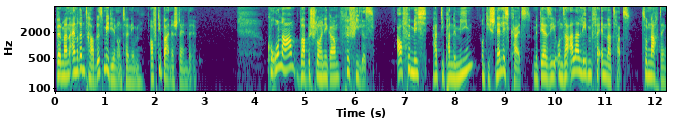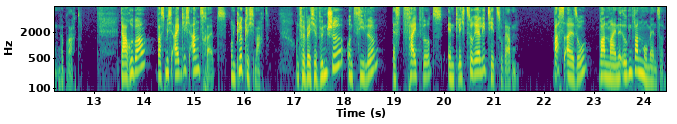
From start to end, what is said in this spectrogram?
wenn man ein rentables Medienunternehmen auf die Beine stellen will. Corona war Beschleuniger für vieles. Auch für mich hat die Pandemie und die Schnelligkeit, mit der sie unser aller Leben verändert hat, zum Nachdenken gebracht. Darüber, was mich eigentlich antreibt und glücklich macht und für welche Wünsche und Ziele es Zeit wird, endlich zur Realität zu werden. Was also waren meine Irgendwann-Momente?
